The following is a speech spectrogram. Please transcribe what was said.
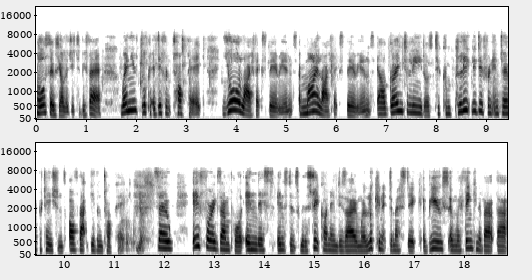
or sociology to be fair when you look at a different topic your life experience and my life experience are going to lead us to completely different interpretations of that given topic. Yes. So if for example in this instance with a streetcar named desire and we're looking at domestic abuse and we're thinking about that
